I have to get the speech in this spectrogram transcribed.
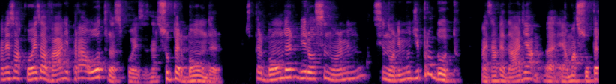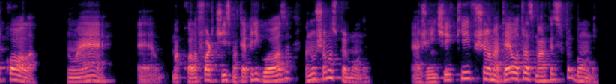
A mesma coisa vale para outras coisas, né? Super Bonder. Super Bonder virou sinônimo, sinônimo de produto, mas na verdade é, é uma super cola, não é, é uma cola fortíssima, até perigosa, mas não chama Super Bonder. É a gente que chama até outras marcas de Super Bonder.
